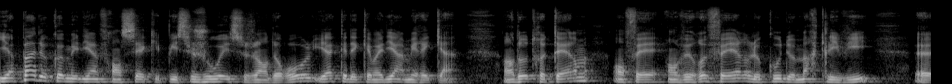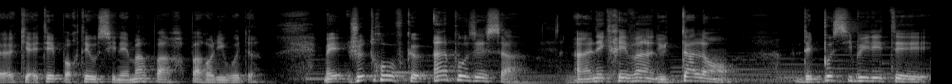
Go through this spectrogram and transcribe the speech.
il n'y a pas de comédien français qui puisse jouer ce genre de rôle, il n'y a que des comédiens américains. En d'autres termes, on, veut refaire le coup de Marc Levy euh, qui a été porté au cinéma par, Hollywood. Mais je trouve que imposer ça à un écrivain du talent, des possibilités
